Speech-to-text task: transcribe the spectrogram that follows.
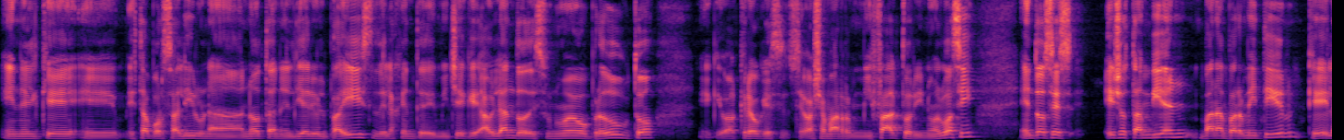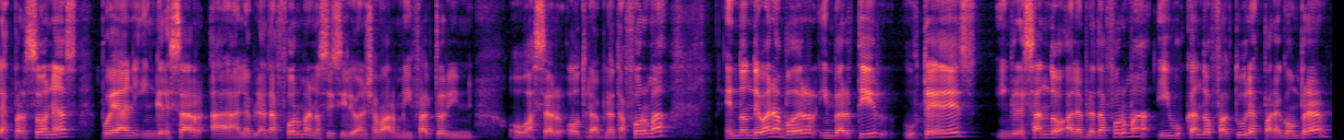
en el que eh, está por salir una nota en el diario El País de la gente de Mi Cheque hablando de su nuevo producto eh, que creo que se va a llamar Mi Factoring o algo así. Entonces, ellos también van a permitir que las personas puedan ingresar a la plataforma, no sé si le van a llamar Mi Factoring o va a ser otra plataforma, en donde van a poder invertir ustedes ingresando a la plataforma y buscando facturas para comprar,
